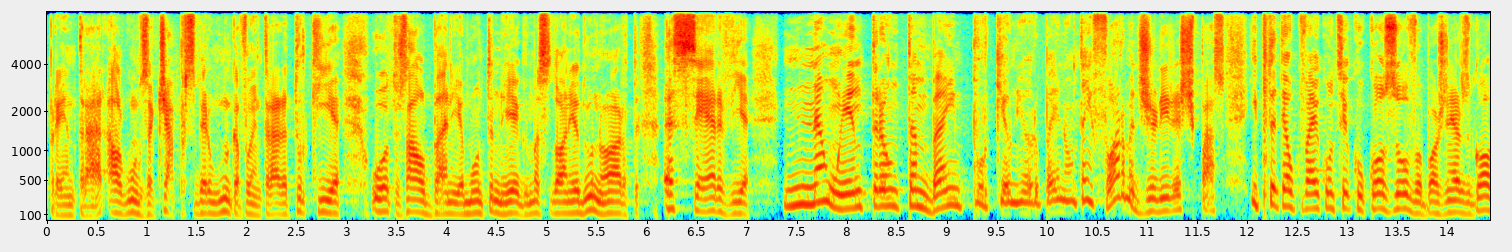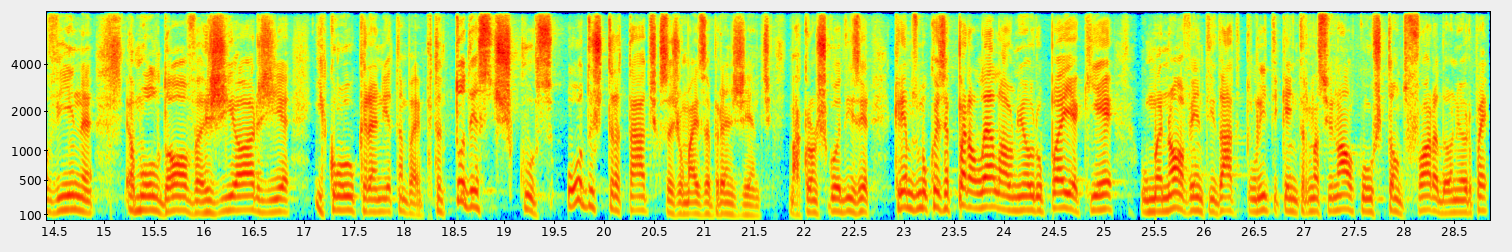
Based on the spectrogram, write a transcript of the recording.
para entrar, alguns a que já perceberam que nunca vão entrar, a Turquia, outros a Albânia, Montenegro, Macedónia do Norte, a Sérvia, não entram também porque a União Europeia não tem forma de gerir este espaço. E, portanto, é o que vai acontecer com o Kosovo, a Bósnia-Herzegovina, a Moldova, a Geórgia e com a Ucrânia também. Portanto, todo esse discurso, ou dos tratados que sejam mais abrangentes, Macron chegou a dizer, queremos uma coisa paralela à União Europeia, que é uma nova entidade política internacional com os que estão de fora da União Europeia,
